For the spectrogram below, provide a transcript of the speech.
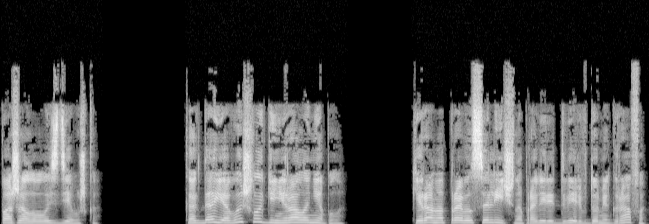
Пожаловалась девушка. Когда я вышла, генерала не было. Киран отправился лично проверить дверь в доме графа,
